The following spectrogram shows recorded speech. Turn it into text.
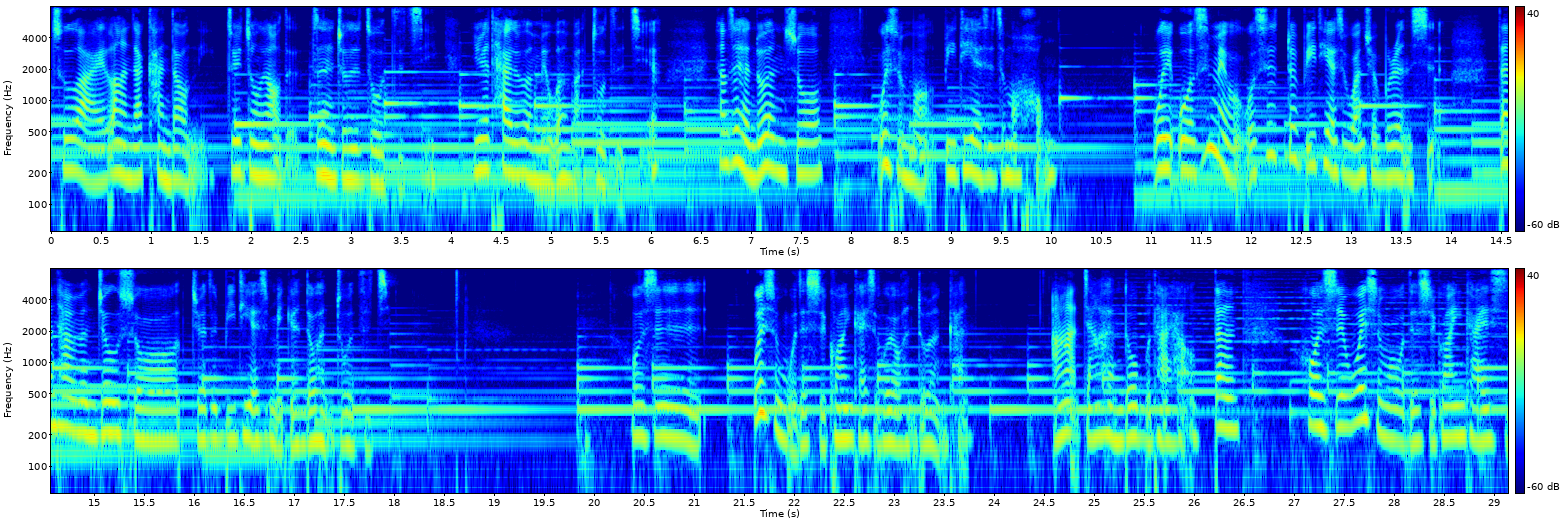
出来让人家看到你，最重要的真的就是做自己，因为太多人没有办法做自己。像是很多人说，为什么 BTS 这么红？我我是没有，我是对 BTS 完全不认识，但他们就说觉得 BTS 每个人都很做自己，或是为什么我的实况一开始会有很多人看啊？讲很多不太好，但。或是为什么我的实况一开始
